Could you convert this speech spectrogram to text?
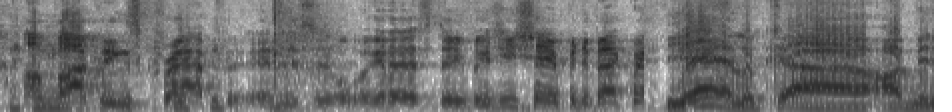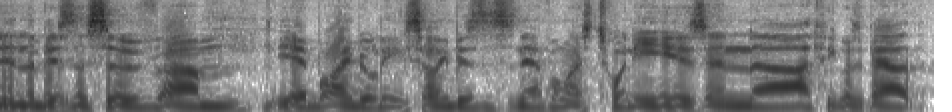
Our marketing's crap, and this is what we're going to do. But could you share a bit of background? Yeah, look, uh, I've been in the business of um, yeah buying, building, selling businesses now for almost 20 years, and uh, I think it was about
